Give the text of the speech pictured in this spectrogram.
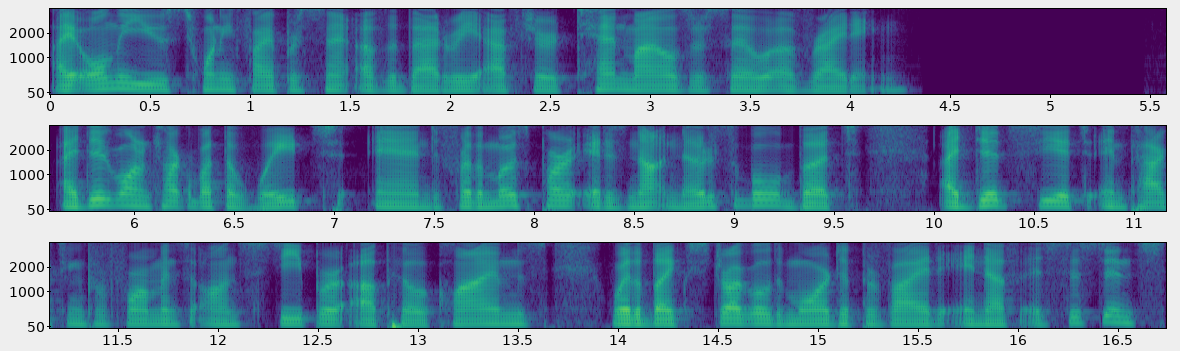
I only used 25% of the battery after 10 miles or so of riding. I did want to talk about the weight, and for the most part, it is not noticeable, but I did see it impacting performance on steeper uphill climbs where the bike struggled more to provide enough assistance,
